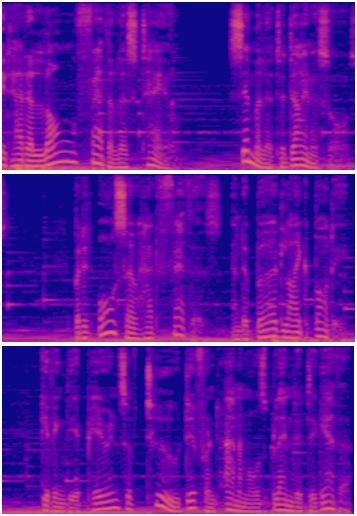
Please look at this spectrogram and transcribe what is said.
It had a long featherless tail, similar to dinosaurs, but it also had feathers and a bird-like body, giving the appearance of two different animals blended together,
